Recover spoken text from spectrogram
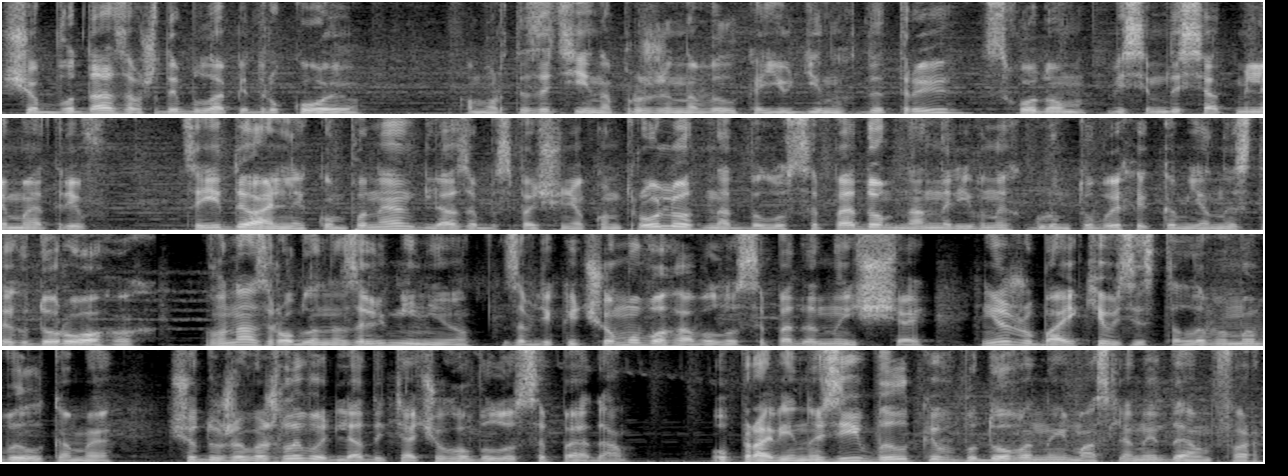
щоб вода завжди була під рукою. Амортизаційна пружинна вилка Uding D3 з ходом 80 мм це ідеальний компонент для забезпечення контролю над велосипедом на нерівних ґрунтових і кам'янистих дорогах. Вона зроблена з алюмінію, завдяки чому вага велосипеда нижча, ніж у байків зі сталевими вилками, що дуже важливо для дитячого велосипеда. У правій нозі вилки вбудований масляний демпфер,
